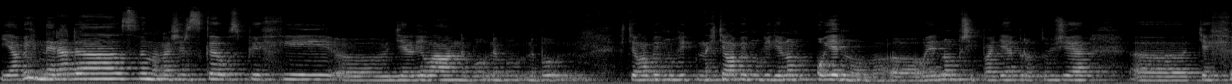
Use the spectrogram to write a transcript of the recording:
Já bych nerada své manažerské úspěchy dělila nebo, nebo, nebo chtěla bych mluvit, nechtěla bych mluvit jenom o jednom, uh, o jednom případě, protože uh, těch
